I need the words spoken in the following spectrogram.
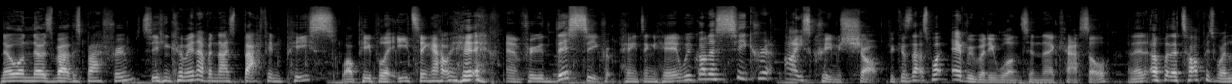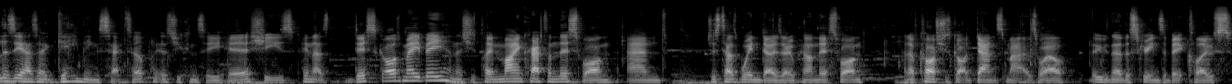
No one knows about this bathroom. So you can come in, have a nice bath in peace while people are eating out here. And through this secret painting here, we've got a secret ice cream shop, because that's what everybody wants in their castle. And then up at the top is where Lizzie has her gaming setup, as you can see here. She's, I think that's Discord, maybe? And then she's playing Minecraft on this one and just has windows open on this one. And of course she's got a dance mat as well, even though the screen's a bit close.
